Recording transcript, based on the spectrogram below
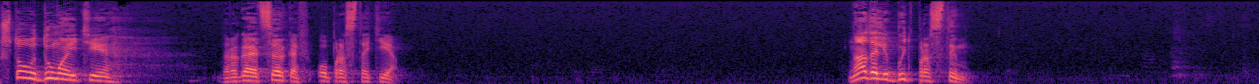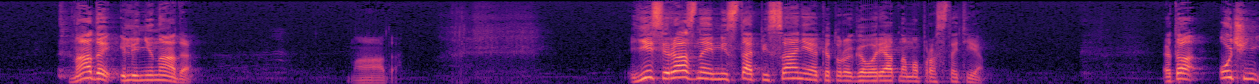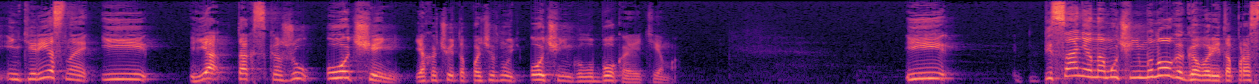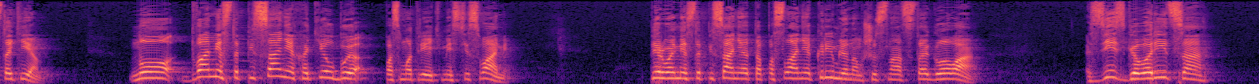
Что вы думаете, дорогая церковь, о простоте? Надо ли быть простым? Надо или не надо? Надо. Есть разные места Писания, которые говорят нам о простоте. Это очень интересно и я так скажу, очень, я хочу это подчеркнуть, очень глубокая тема. И Писание нам очень много говорит о простоте. Но два места Писания хотел бы посмотреть вместе с вами. Первое место Писания – это послание к римлянам, 16 глава. Здесь говорится,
